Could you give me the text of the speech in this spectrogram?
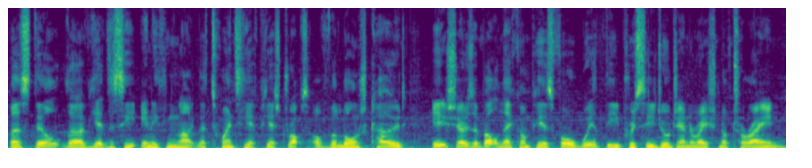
But still, though I've yet to see anything like the 20 FPS drops of the launch code, it shows a bottleneck on PS4 with the procedural generation of terrain.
